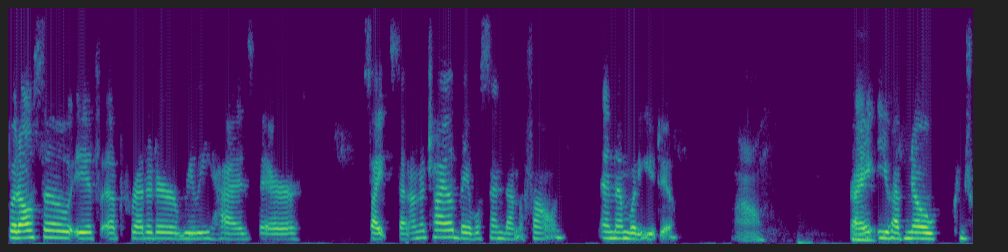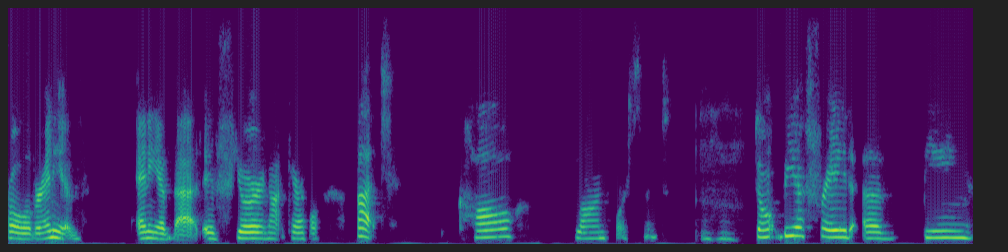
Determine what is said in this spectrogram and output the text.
but also if a predator really has their sights set on a child they will send them a phone and then what do you do wow right mm-hmm. you have no control over any of any of that if you're not careful but call law enforcement mm-hmm. don't be afraid of being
